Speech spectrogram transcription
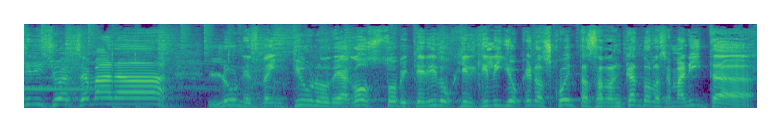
Inicio de semana. Lunes 21 de agosto, mi querido Gilgilillo, ¿qué nos cuentas arrancando la semanita?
